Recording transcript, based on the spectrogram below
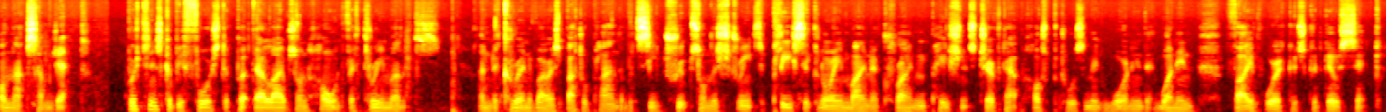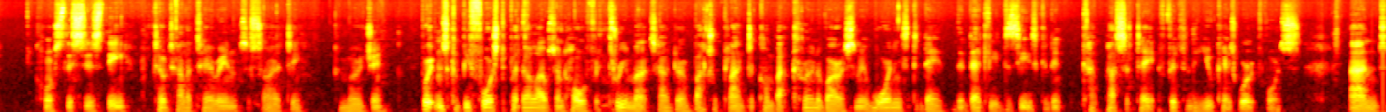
on that subject. Britons could be forced to put their lives on hold for three months under coronavirus battle plan that would see troops on the streets, police ignoring minor crime, and patients turfed out of hospitals amid warning that one in five workers could go sick. Of course, this is the totalitarian society emerging. Britons could be forced to put their lives on hold for three months under a battle plan to combat coronavirus amid warnings today that the deadly disease could incapacitate a fifth of the UK's workforce. And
